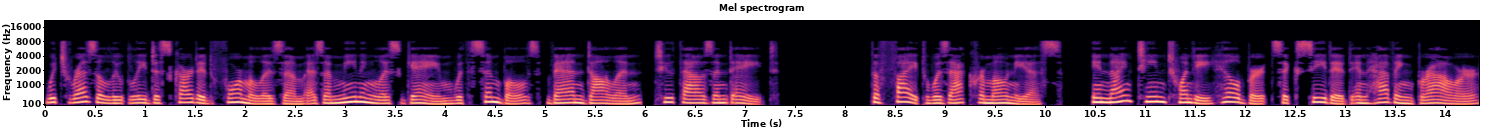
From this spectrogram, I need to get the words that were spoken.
which resolutely discarded formalism as a meaningless game with symbols Van Dalen, 2008. The fight was acrimonious. In 1920 Hilbert succeeded in having Brouwer,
